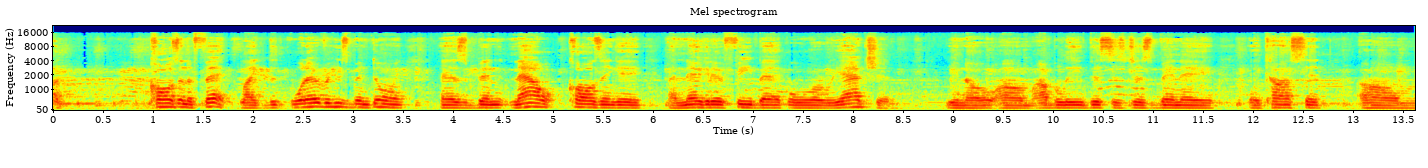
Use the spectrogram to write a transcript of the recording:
a cause and effect. Like th- whatever he's been doing has been now causing a, a negative feedback or reaction. You know, um, I believe this has just been a a constant um,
